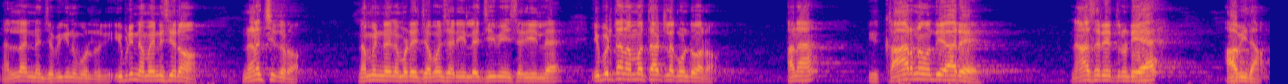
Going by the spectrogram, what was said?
நல்லா இன்னும் ஜபிக்கணும் போல் இருக்கு இப்படி நம்ம என்ன செய்யறோம் நினைச்சுக்கிறோம். நம்ம இன்னும் நம்முடைய ஜபம் சரியில்லை ஜீவியம் சரியில்லை. இப்படித்தான் நம்ம தாட்டில் கொண்டு வரோம் ஆனா காரணம் வந்து யாரு? நாசரியத்தினுடைய ஆவிதான்.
